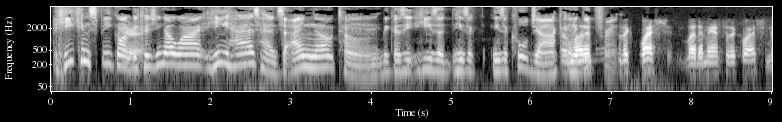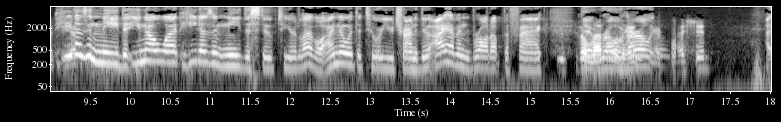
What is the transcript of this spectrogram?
he can speak on because you know why he has had. se- I know Tone because he, he's a he's a he's a cool jock and a good friend. the question. Let him answer the question. If He doesn't need to. You know what? He doesn't need to stoop to your level. I know what the two of you trying to do. I haven't brought up the fact to the that level Ro Hurley. question. Uh,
